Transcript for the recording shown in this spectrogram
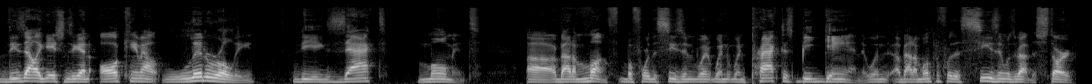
these allegations again all came out literally the exact moment uh, about a month before the season, when, when, when practice began, when about a month before the season was about to start,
